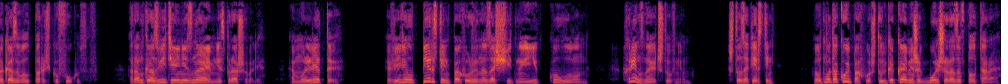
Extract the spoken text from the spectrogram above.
Показывал парочку фокусов. Ранг развития не знаем, не спрашивали. Амулеты? Видел перстень, похожий на защитный, и кулон. Хрен знает, что в нем. Что за перстень? Вот на такой похож, только камешек больше раза в полтора.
